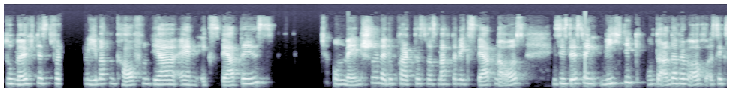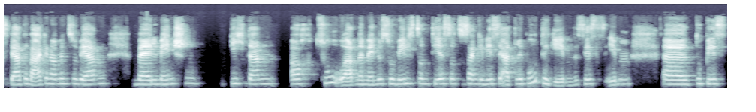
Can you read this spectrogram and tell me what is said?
du möchtest von jemandem kaufen, der ein Experte ist und Menschen, weil du fragt hast, was macht einen Experten aus? Es ist deswegen wichtig, unter anderem auch als Experte wahrgenommen zu werden, weil Menschen dich dann auch zuordnen, wenn du so willst, und dir sozusagen gewisse Attribute geben. Das ist eben, äh, du bist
